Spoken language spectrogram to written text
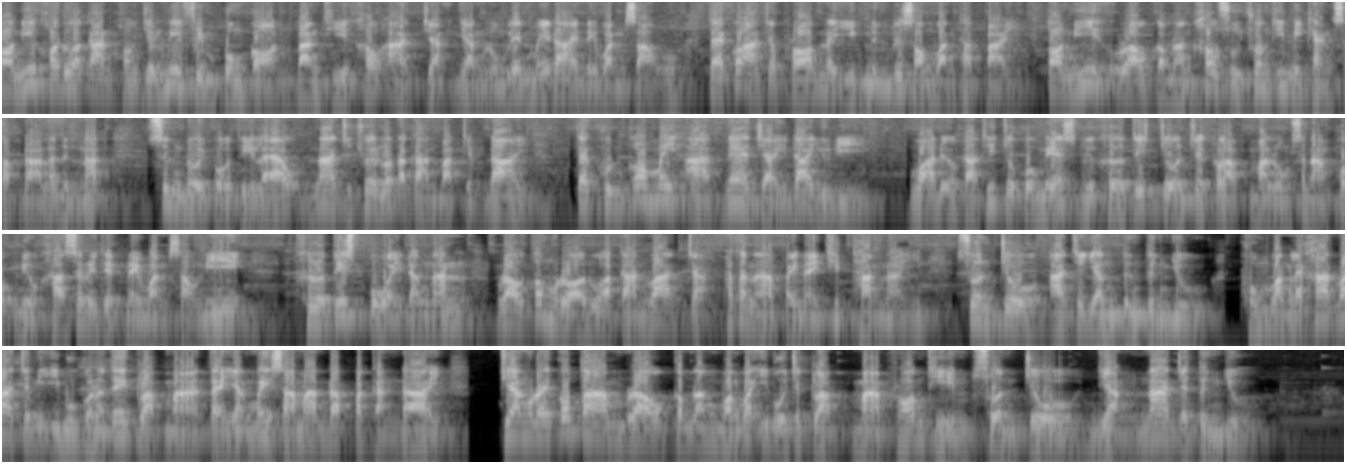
ตอนนี้ขอดูอาการของเจอร์มี่ฟิมปงก่อน บางทีเขาอาจจะยังลงเล่นไม่ได้ในวันเสาร์แต่ก็อาจจะพร้อมในอีกหนึ่งหรือ2 วันถัดไป ตอนนี้เรากำลังเข้าสู่ช่วงที่มีแข่งสัปดาห์ละหนึ่งนัดซึ่งโดยปกติแล้วน่าจะช่วยลดอาการบาดเจ็บได้ แต่คุณก็ไม่อาจแน่ใจได้อยู่ดี ว่าด้วยโอกาสที่โจโกเมสหรือเคอร์ติสโจนจะกลับมาลงสนามพบนิวคาสเซิลยูไนเต็ดในวันเสาร์นี้เคอร์ติสป่วยดังนั้น เราต้องรอดูอาการว่าจะพัฒนาไปในทิศทางไหน ส่วนโจอาจจะยังตึงๆอยู่ ผมหวังและคาดว่าจะมีอีบูโกนาเต้กลับมา แต่ยังไม่สามารถรับประกันได้ อย่างไรก็ตามเรากำลังหวังว่าอีบูจะกลับมาพร้อมทีม ส่วนโจยังน่าจะตึงอยู่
